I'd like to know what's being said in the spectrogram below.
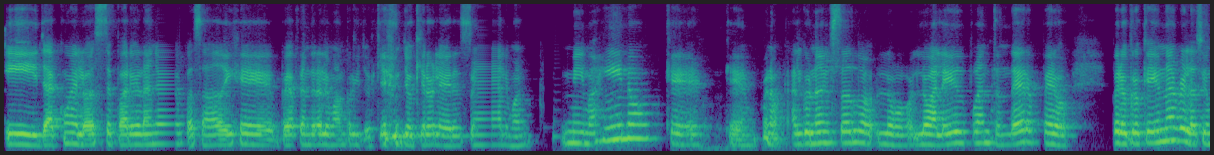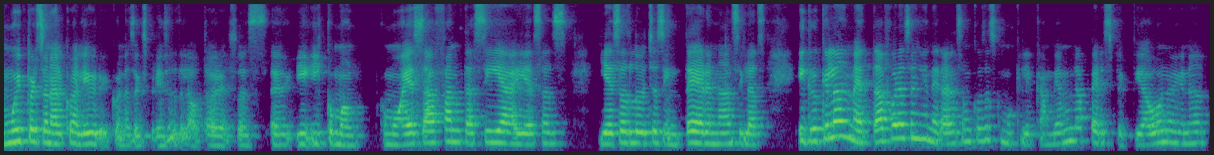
Y ya con el Estepario el año pasado dije, voy a aprender alemán porque yo quiero, yo quiero leer esto en alemán. Me imagino que, que bueno, alguno de ustedes lo, lo, lo ha leído y puede entender, pero, pero creo que hay una relación muy personal con el libro y con las experiencias del autor. Eso es, eh, y, y como, como esa fantasía y esas y esas luchas internas y las y creo que las metáforas en general son cosas como que le cambian la perspectiva a uno y uno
